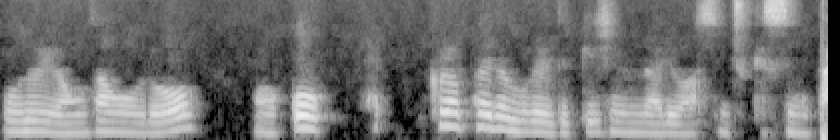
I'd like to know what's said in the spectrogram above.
오늘 영상으로 어, 꼭 클럽 헤드 무게를 느끼시는 날이 왔으면 좋겠습니다.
